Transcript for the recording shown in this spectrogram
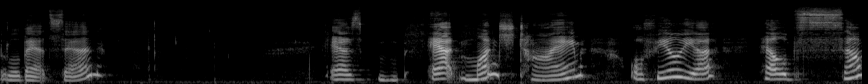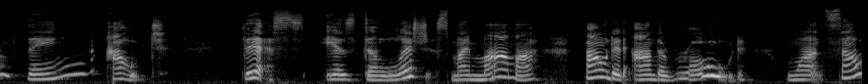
Little Bat said. As at munch time, Ophelia held something out. This is delicious. My mama found it on the road. Want some?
